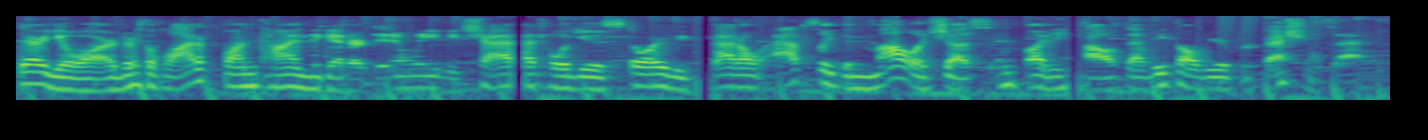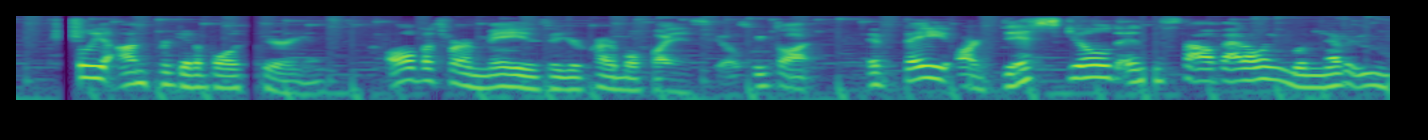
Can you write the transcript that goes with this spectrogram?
There you are. There's a lot of fun time together, didn't we? We chatted, told you a story, we battled, absolutely demolished us in fighting styles that we thought we were professionals at. Truly unforgettable experience. All of us were amazed at your credible fighting skills. We thought, if they are this skilled in style battling, we'll never even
